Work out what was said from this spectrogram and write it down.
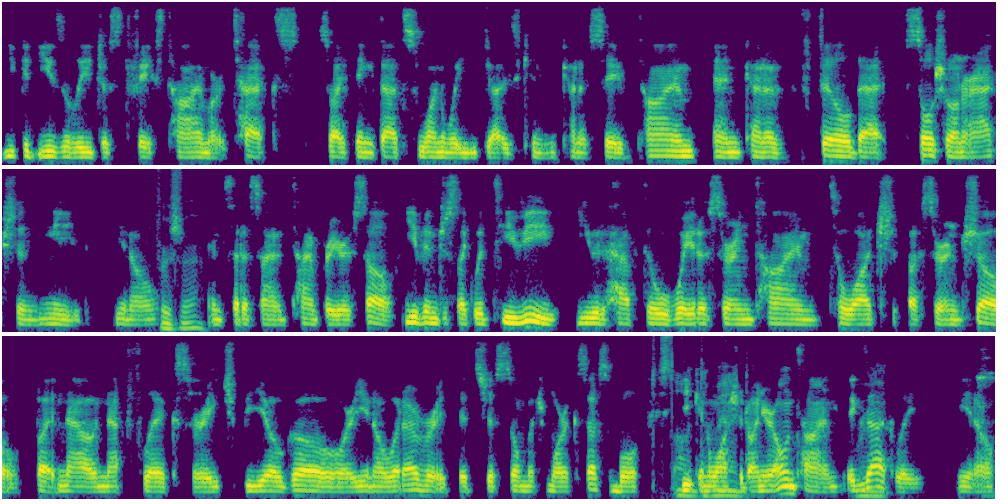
you could easily just facetime or text so i think that's one way you guys can kind of save time and kind of fill that social interaction need you know For sure. and set aside time for yourself. Even just like with tv you'd have to wait a certain time to watch a certain show. But now netflix or hbo go or you know whatever it, it's just so much more accessible. You can watch it on your own time. Exactly you know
